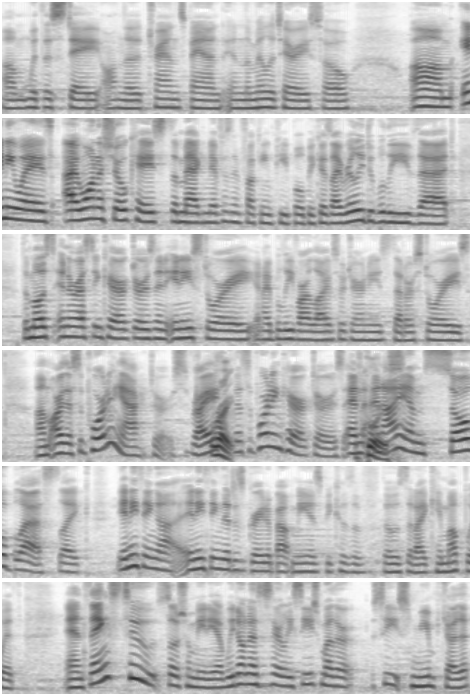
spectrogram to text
um, with the stay on the trans band in the military. So, um, anyways, I want to showcase the magnificent fucking people because I really do believe that the most interesting characters in any story, and I believe our lives are journeys that are stories, um, are the supporting actors, right? Right. The supporting characters, and and I am so blessed. Like anything, uh, anything that is great about me is because of those that I came up with, and thanks to social media, we don't necessarily see each other, see each other,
